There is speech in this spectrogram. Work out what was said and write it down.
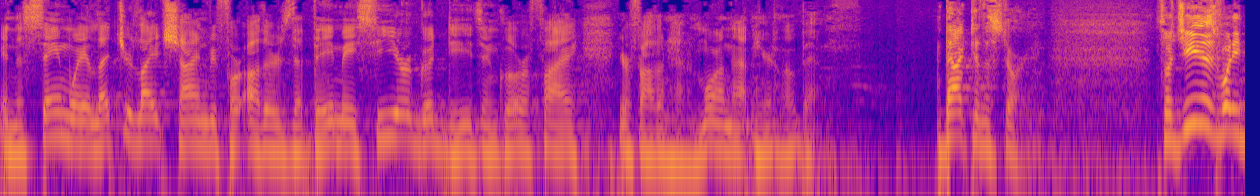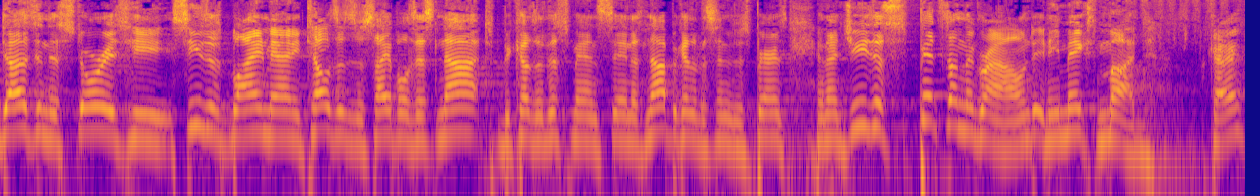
In the same way, let your light shine before others, that they may see your good deeds and glorify your Father in heaven. More on that in here in a little bit. Back to the story. So, Jesus, what he does in this story is he sees this blind man. He tells his disciples it's not because of this man's sin, it's not because of the sin of his parents. And then Jesus spits on the ground and he makes mud. Okay?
